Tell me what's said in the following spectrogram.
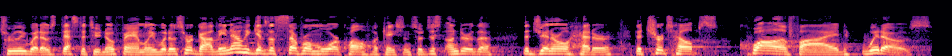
truly widows, destitute, no family, widows who are godly. Now he gives us several more qualifications. So, just under the, the general header, the church helps qualified widows.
